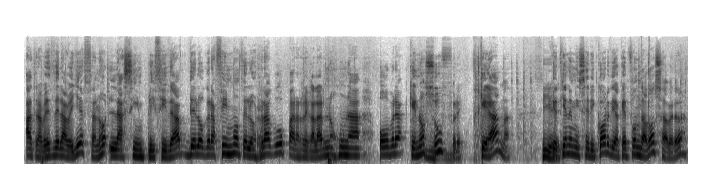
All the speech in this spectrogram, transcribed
a través de la belleza, ¿no? La simplicidad de los grafismos, de los rasgos, para regalarnos una obra que no sufre, que ama que tiene misericordia, que es bondadosa, ¿verdad?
